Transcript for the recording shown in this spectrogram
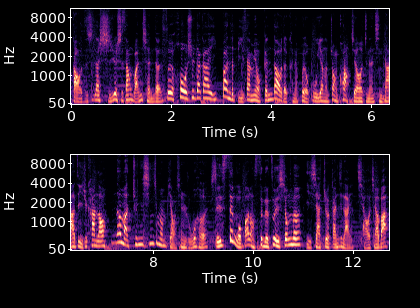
稿子是在十月。月十三完成的，所以后续大概一半的比赛没有跟到的，可能会有不一样的状况，就只能请大家自己去看喽。那么究竟新星们表现如何？谁胜我巴掌扇的最凶呢？以下就赶紧来瞧瞧吧。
